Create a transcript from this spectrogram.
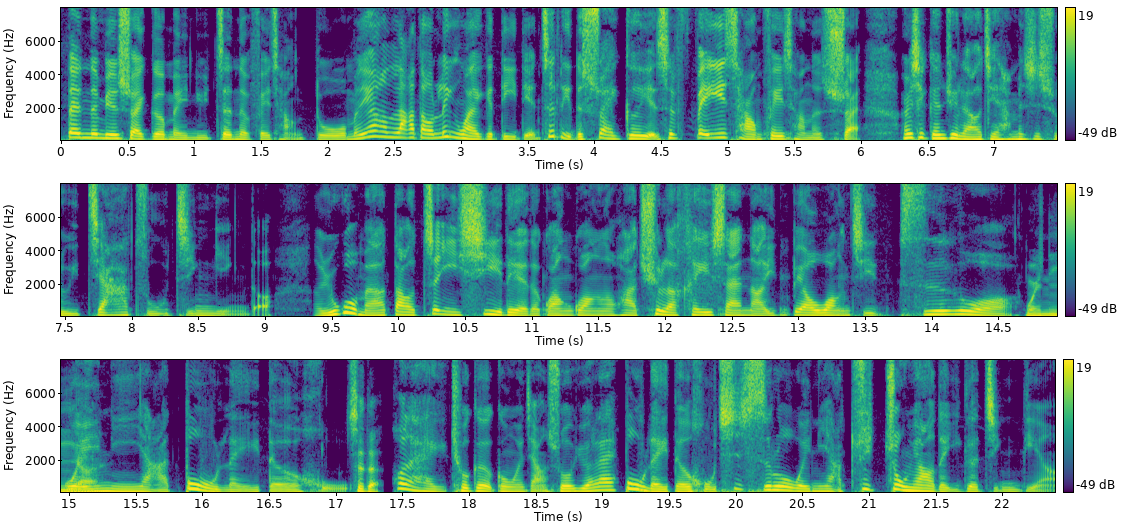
但那边帅哥美女真的非常多，我们要拉到另外一个地点，这里的帅哥也是非常非常的帅，而且根据了解，他们是属于家族经营的。如果我们要到这一系列的观光的话，去了黑山呢，一定不要忘记斯洛维尼亚布雷德湖。是的，后来秋哥有跟我讲说，原来布雷德湖是斯洛维尼亚最重要的一个景点啊，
